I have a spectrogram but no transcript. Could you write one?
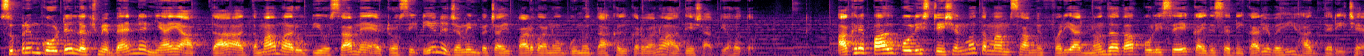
સુપ્રીમ કોર્ટે લક્ષ્મીબેનને ન્યાય આપતા આ તમામ આરોપીઓ સામે એટ્રોસિટી અને જમીન બચાવી પાડવાનો ગુનો દાખલ કરવાનો આદેશ આપ્યો હતો. આખરે પાલ પોલીસ સ્ટેશનમાં તમામ સામે ફરિયાદ નોંધાતા પોલીસે કાયદેસરની કાર્યવાહી હાથ ધરી છે.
